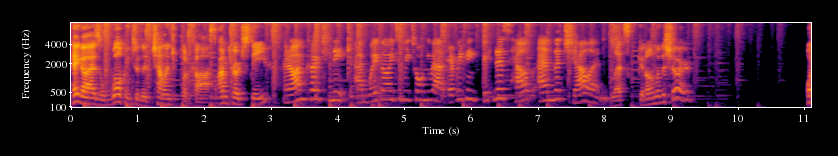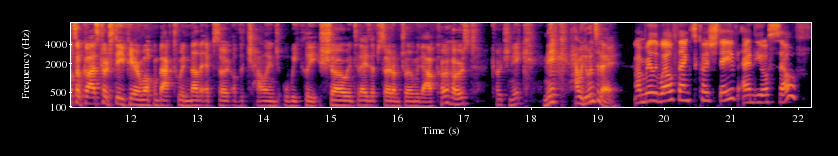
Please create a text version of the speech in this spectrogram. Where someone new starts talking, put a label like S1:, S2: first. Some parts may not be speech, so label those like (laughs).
S1: Hey guys, welcome to the Challenge Podcast. I'm Coach Steve.
S2: And I'm Coach Nic, and we're going to be talking about everything fitness, health, and the challenge.
S1: Let's get on with the show.
S3: What's up, guys? Coach Steve here, and welcome back to another episode of the Challenge Weekly Show. In today's episode, I'm joined with our co host, Coach Nic. Nic, how are we doing today?
S2: I'm really well, thanks, Coach Steve, and yourself.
